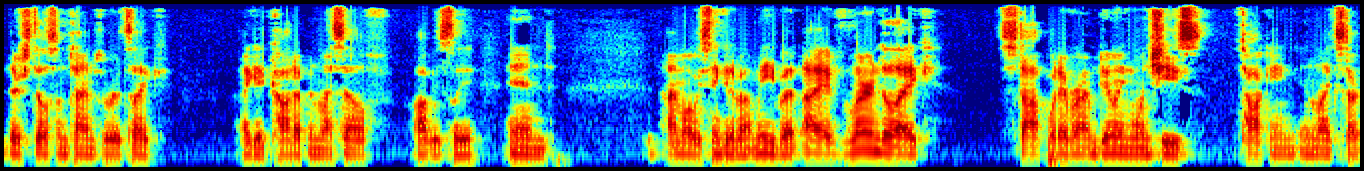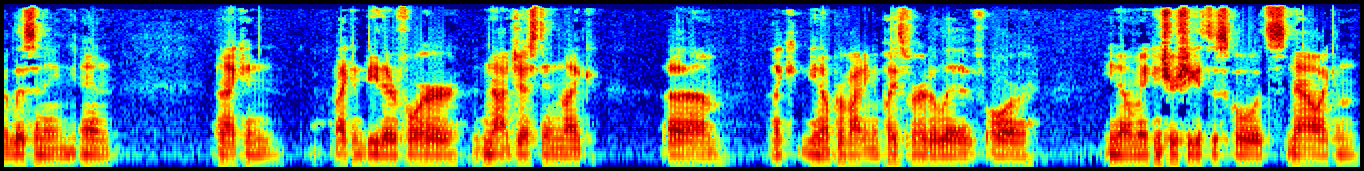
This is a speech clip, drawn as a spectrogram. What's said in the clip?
there's still some times where it's like I get caught up in myself, obviously, and I'm always thinking about me, but I've learned to like stop whatever I'm doing when she's talking and like start listening and and I can I can be there for her, not just in like um like, you know, providing a place for her to live or you know, making sure she gets to school. It's now I can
